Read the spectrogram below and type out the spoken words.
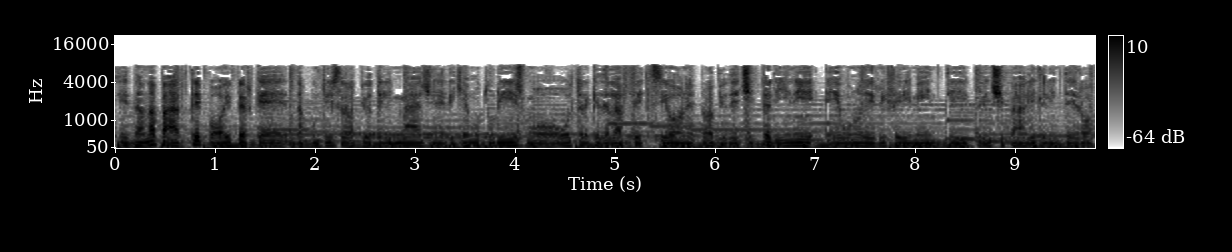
e da una parte poi perché dal punto di vista proprio dell'immagine, richiamo turismo, oltre che dell'affezione proprio dei cittadini, è uno dei riferimenti principali dell'intero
